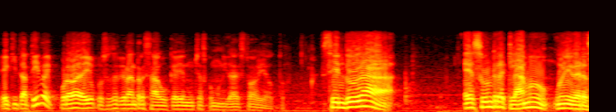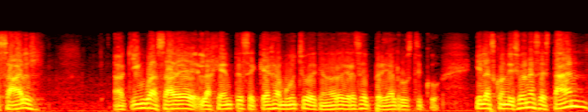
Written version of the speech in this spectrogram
equitativa y prueba de ello pues es el gran rezago que hay en muchas comunidades todavía, doctor. Sin duda es un reclamo universal. Aquí en Guasave la gente se queja mucho de que no regrese el perial rústico y las condiciones están,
